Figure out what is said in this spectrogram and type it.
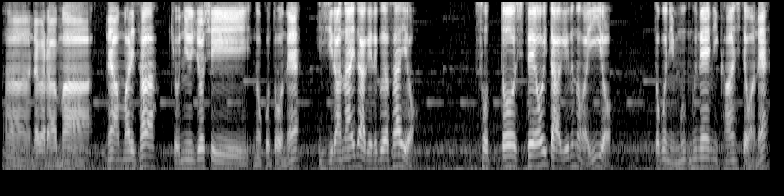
うん、だからまあ、ね、あんまりさ、巨乳女子のことをね、いじらないであげてくださいよ。そっとしておいてあげるのがいいよ。特に胸に関してはね。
